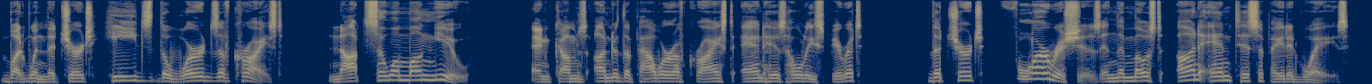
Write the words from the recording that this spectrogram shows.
But when the Church heeds the words of Christ, not so among you, and comes under the power of Christ and His Holy Spirit, the Church flourishes in the most unanticipated ways.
